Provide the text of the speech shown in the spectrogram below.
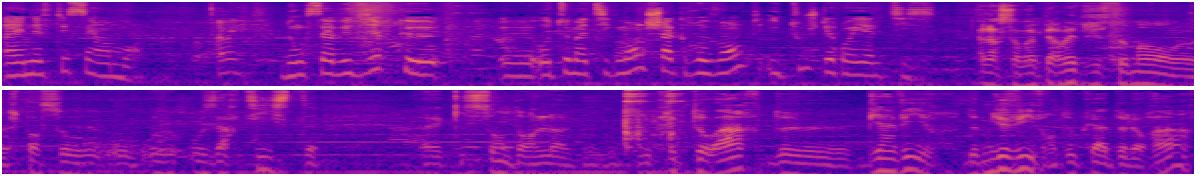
Un NFT, c'est un mois. Ah oui. Donc ça veut dire que euh, automatiquement, chaque revente, il touche des royalties. Alors ça va permettre justement, euh, je pense aux, artistes euh, qui sont dans le, crypto art de bien vivre, de mieux vivre en tout cas de leur art,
